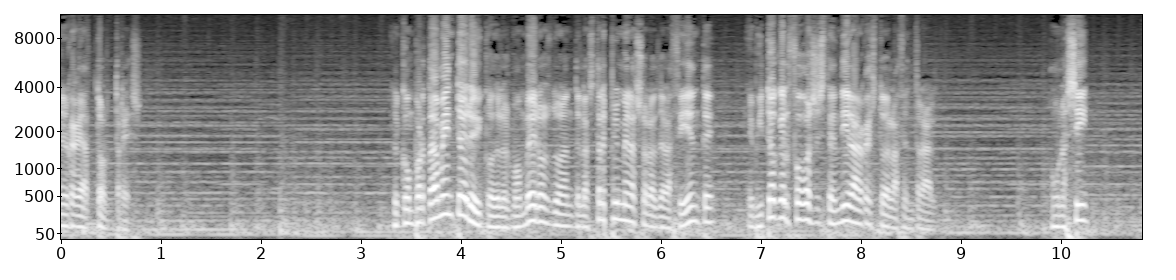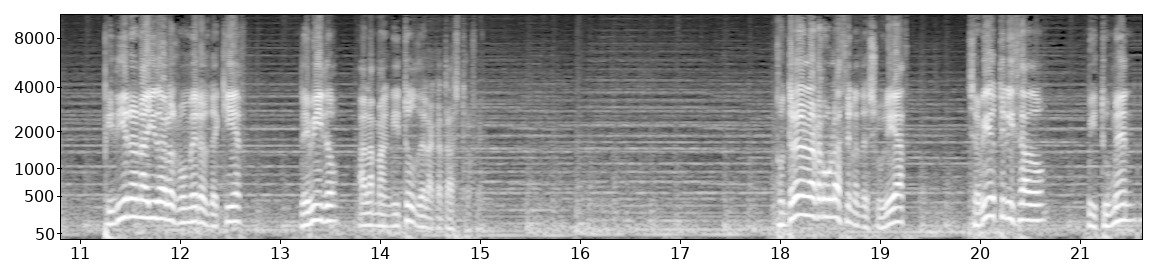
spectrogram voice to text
el reactor 3. El comportamiento heroico de los bomberos durante las tres primeras horas del accidente evitó que el fuego se extendiera al resto de la central. Aún así, pidieron ayuda a los bomberos de Kiev debido a la magnitud de la catástrofe. Contrario a las regulaciones de seguridad, se había utilizado bitumen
